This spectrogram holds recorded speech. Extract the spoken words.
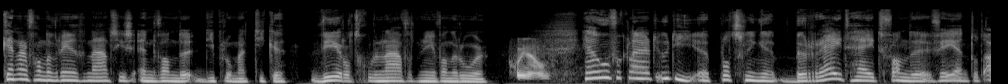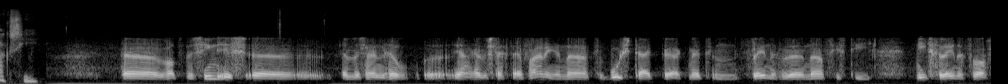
kenner van de Verenigde Naties... en van de diplomatieke wereld. Goedenavond, meneer van der Roer. Ja, hoe verklaart u die uh, plotselinge bereidheid van de VN tot actie? Uh, wat we zien is, uh, en we zijn heel, ja, hebben slechte ervaringen na het Bush-tijdperk met een Verenigde Naties die niet verenigd was,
